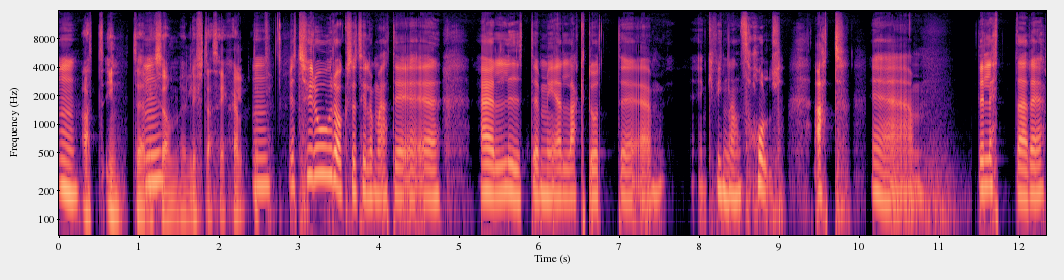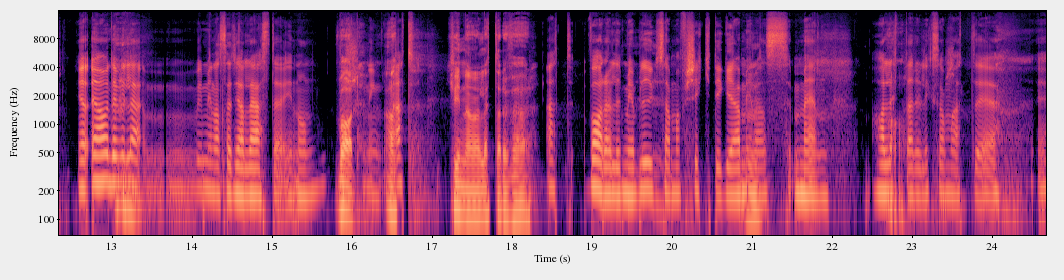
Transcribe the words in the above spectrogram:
Mm. att inte Mm. liksom lyfta sig själv. Typ. Mm. Jag tror också till och med att det är, är lite mer lagt åt eh, kvinnans håll. Att eh, det är lättare, ja, ja det vill jag vi minnas att jag läste i någon Vad? forskning, Att- att, Kvinnan har lättare för... att vara lite mer blygsamma, försiktiga Mm. medan män har lättare liksom att eh, eh,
